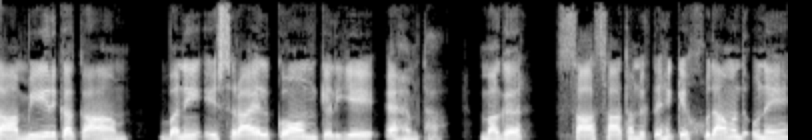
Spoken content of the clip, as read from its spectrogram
تعمیر کا کام بنی اسرائیل قوم کے لیے اہم تھا۔ مگر ساتھ ساتھ ہم لکھتے ہیں کہ خداوند انہیں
